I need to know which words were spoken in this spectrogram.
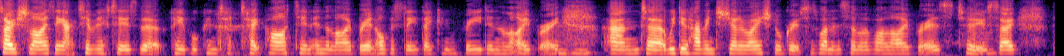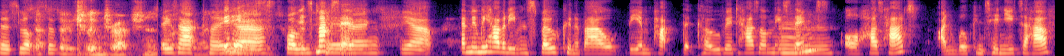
socialising activities that people can t- take part in in the library, and obviously they can read in the library. Mhm. And uh, we do have intergenerational groups as well in some of our libraries too. Mm. So there's lots of social interaction as well. exactly, It yeah, is. It's massive. yeah. I mean, we haven't even spoken about the impact that COVID has on these things Mm. or has had and will continue to have.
